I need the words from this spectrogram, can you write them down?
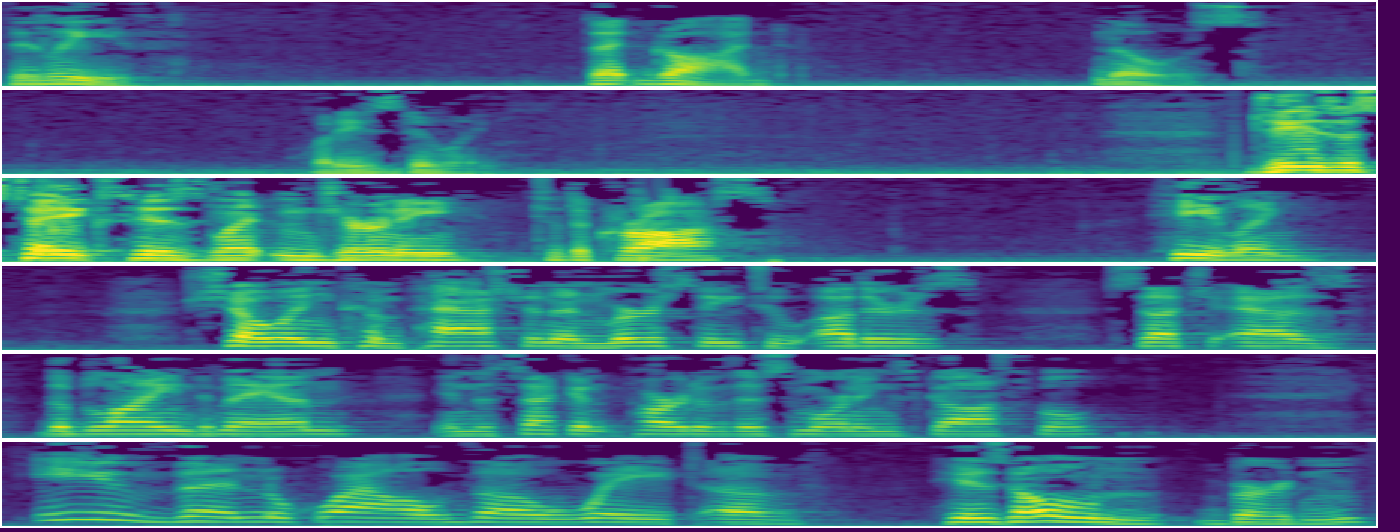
Believe that God knows what He's doing. Jesus takes his Lenten journey to the cross, healing, showing compassion and mercy to others, such as the blind man in the second part of this morning's gospel, even while the weight of his own burden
